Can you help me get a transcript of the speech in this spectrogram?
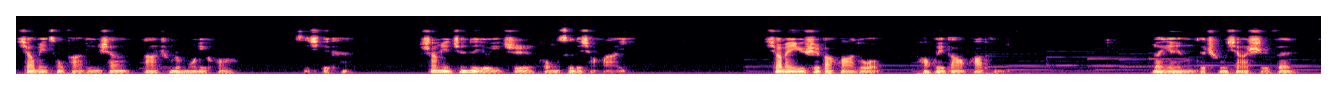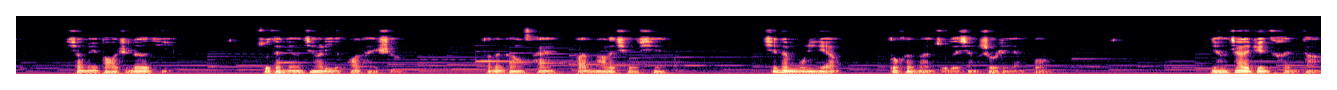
小梅从发鬓上拿出了茉莉花，仔细的看，上面真的有一只红色的小蚂蚁。小梅于是把花朵抛回到花盆里。暖洋洋的初夏时分，小梅抱着乐蒂，坐在娘家里的花台上。他们刚才玩骂了秋千，现在母女俩都很满足的享受着阳光。娘家的院子很大。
